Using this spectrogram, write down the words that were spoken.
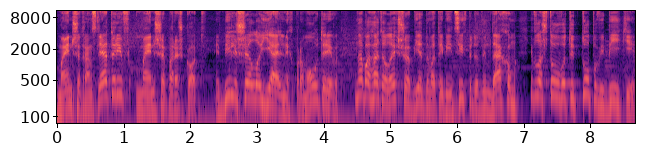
Менше трансляторів, менше перешкод. Більше лояльних промоутерів набагато легше об'єднувати бійців під одним дахом і влаштовувати топові бійки.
